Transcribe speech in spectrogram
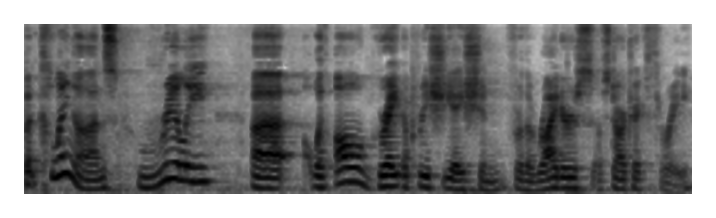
But Klingons really, uh, with all great appreciation for the writers of Star Trek Three,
